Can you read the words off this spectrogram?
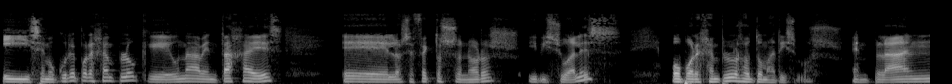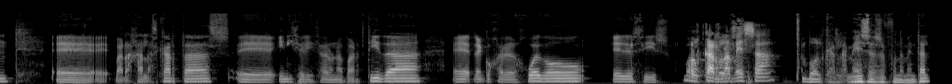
y se me ocurre, por ejemplo, que una ventaja es eh, los efectos sonoros y visuales, o por ejemplo los automatismos, en plan eh, barajar las cartas, inicializar una partida, recoger el juego, es decir... Volcar la mesa. Volcar la mesa, eso es fundamental.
